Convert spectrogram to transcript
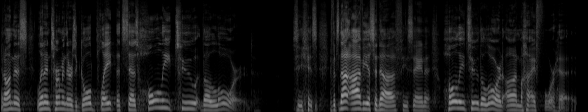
And on this linen turban, there's a gold plate that says, Holy to the Lord. See, if it's not obvious enough, he's saying, Holy to the Lord on my forehead.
